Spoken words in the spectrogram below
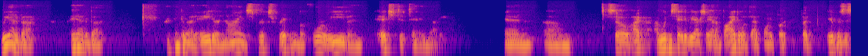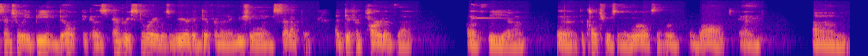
we had about we had about I think about eight or nine scripts written before we even pitched it to anybody. And um, so I, I, wouldn't say that we actually had a Bible at that point, but but it was essentially being built because every story was weird and different and unusual and set up a, a different part of the of the, uh, the, the cultures and the worlds that were involved, and um,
